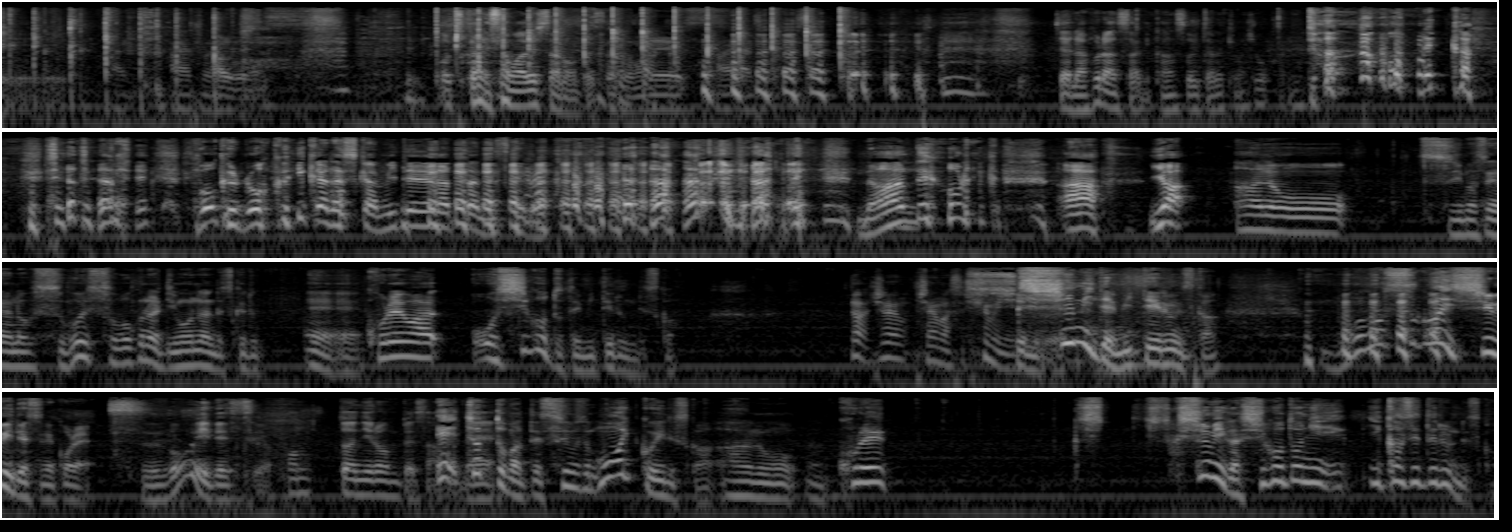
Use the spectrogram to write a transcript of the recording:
ありがとうございます。お疲れ様でしたロンペさんお疲れ様です。はいありがとうございます。じゃあラフランスさんに感想いただきましょうかね ちょっと待って。僕6位からしか見てなかったんですけど。なんでなんで俺か。あいやあのーすいません。あのすごい素朴な疑問なんですけどええこれはお仕事で見てるんですか？いや違い違います。趣味趣で趣味で見てるんですか？ものすごい趣味ですねこれ。すごいですよ。本当にロンペさんはね、えちょっと待って。すいません。もう一個いいですか？あの、これし趣味が仕事に生かせてるんですか？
